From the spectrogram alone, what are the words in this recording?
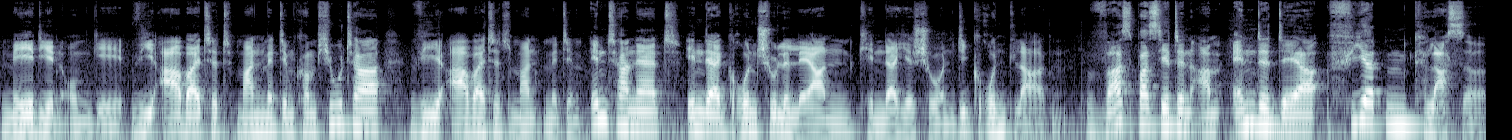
Medien umgeht. Wie arbeitet man mit dem Computer? Wie arbeitet man mit dem Internet? In der Grundschule lernen Kinder hier schon die Grundlagen. Was passiert denn am Ende der vierten Klasse?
